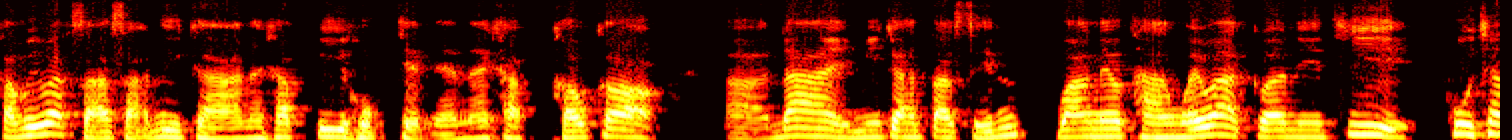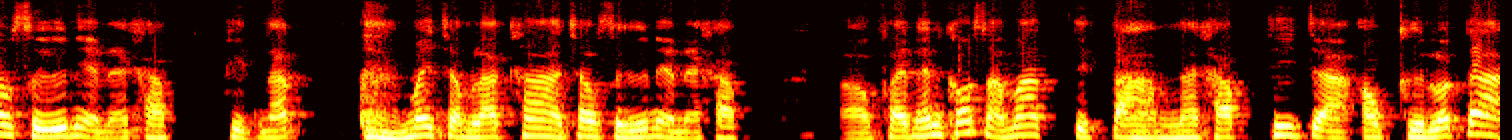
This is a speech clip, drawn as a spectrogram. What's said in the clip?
คำพิพากษาศาลฎีกานะครับ ปี 67เนี่ยนะครับเขาก็ ได้มีการตัดสินวางแนวทางไว้ว่ากรณีที่ผู้เช่าซื้อเนี่ยนะครับผิดนัดไม่ชำระค่าเช่าซื้อเนี่ยนะครับไฟแนนซ์เขาสามารถติดตามนะครับที่จะเอาคืนรถได้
